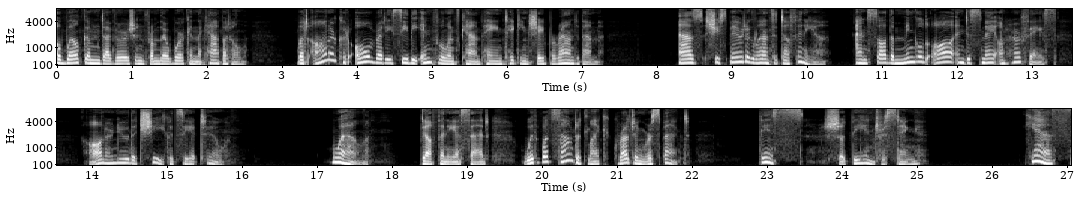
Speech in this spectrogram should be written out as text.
a welcome diversion from their work in the capital, but Honor could already see the influence campaign taking shape around them. As she spared a glance at Delphinia and saw the mingled awe and dismay on her face, Honor knew that she could see it too. Well, Delphinia said, with what sounded like grudging respect. This should be interesting. Yes,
